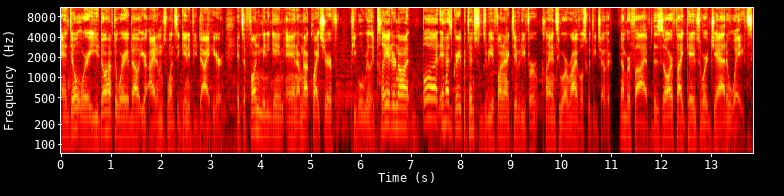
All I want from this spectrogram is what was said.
And don't worry, you don't have to worry about your your items once again if you die here. It's a fun mini game, and I'm not quite sure if people really play it or not, but it has great potential to be a fun activity for clans who are rivals with each other. Number 5. The TzHaar Fight Caves where Jad awaits.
